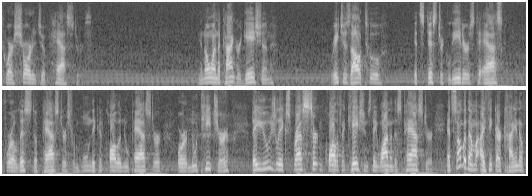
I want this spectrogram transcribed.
to our shortage of pastors. You know, when the congregation reaches out to its district leaders to ask for a list of pastors from whom they could call a new pastor or a new teacher, they usually express certain qualifications they want in this pastor. And some of them I think are kind of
